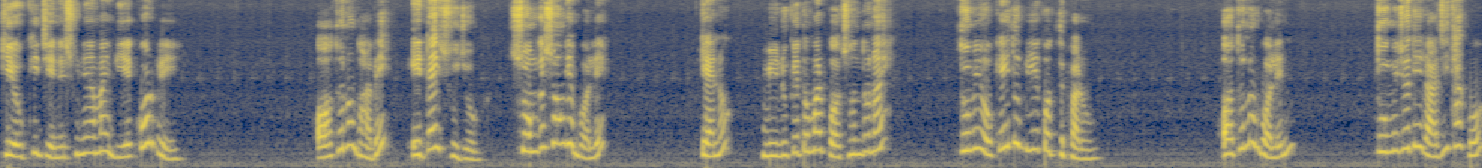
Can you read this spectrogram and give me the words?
কেউ কি জেনে শুনে আমায় বিয়ে করবে? অতনু ভাবে, এটাই সুযোগ। সঙ্গে সঙ্গে বলে, কেন? মিনুকে তোমার পছন্দ নয়? তুমি ওকেই তো বিয়ে করতে পারো। অতনু বলেন, তুমি যদি রাজি থাকো,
